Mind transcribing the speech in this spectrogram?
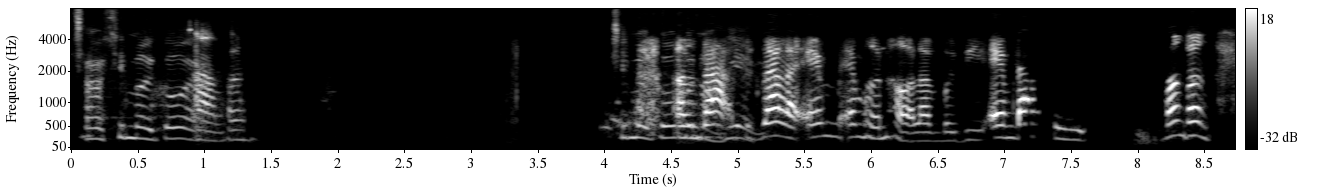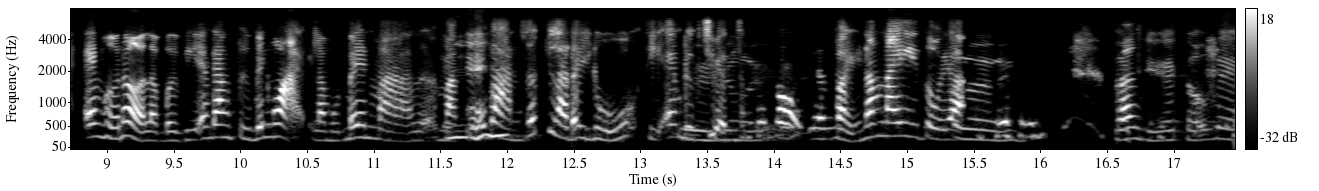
sao xin mời cô ạ. À vâng. xin mời cô À, dạ, thực ra là em em hớn hở là bởi vì em đang từ vâng vâng. Em hớn hở là bởi vì em đang từ bên ngoại là một bên mà mà cỗ bàn rất là đầy đủ. Thì em được ừ, chuyển sang quân đội 7 năm nay rồi ạ. ừ. Vâng. thì tổ về.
